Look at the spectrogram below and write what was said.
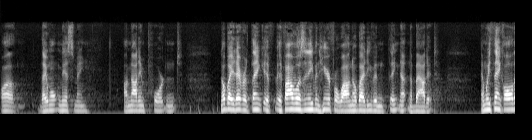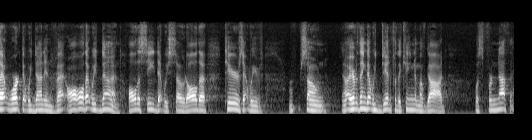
well, they won't miss me. I'm not important. Nobody'd ever think, if, if I wasn't even here for a while, nobody'd even think nothing about it. And we think all that work that we've done, in, all that we've done, all the seed that we sowed, all the tears that we've sown, you know, everything that we did for the kingdom of God was for nothing.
